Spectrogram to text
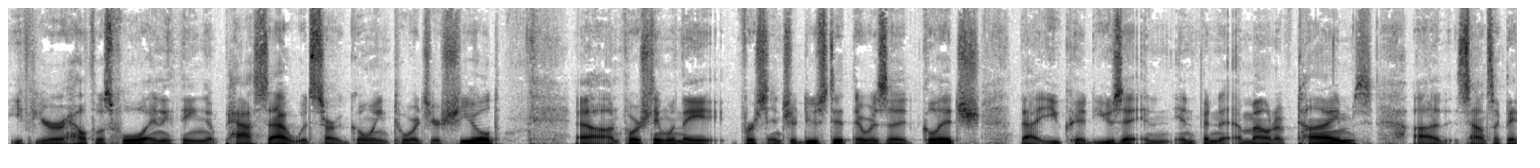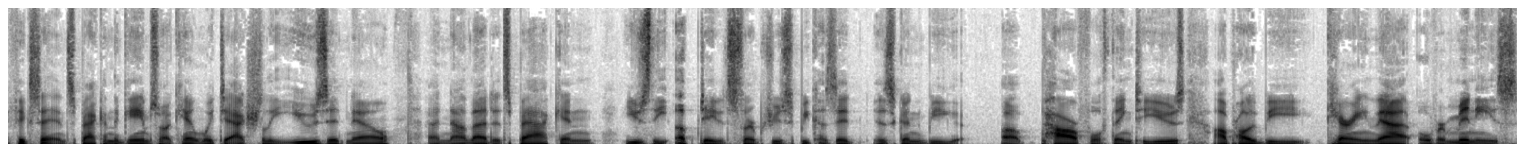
if your health was full anything past that would start going towards your shield uh, unfortunately when they first introduced it there was a glitch that you could use it an infinite amount of times uh, it sounds like they fixed it and it's back in the game so i can't wait to actually use it now and now that it's back and use the updated slurp juice because it is going to be a powerful thing to use. I'll probably be carrying that over minis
